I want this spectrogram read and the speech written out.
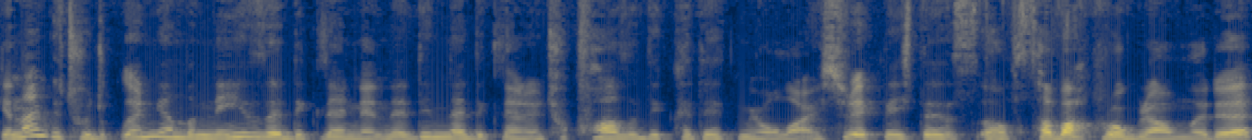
genellikle çocukların yanında ne izlediklerine, ne dinlediklerine çok fazla dikkat etmiyorlar. Sürekli işte sab- sabah programları,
